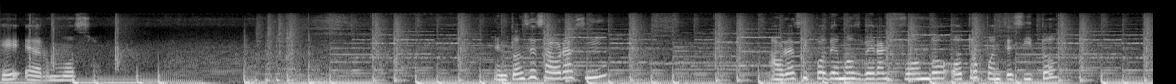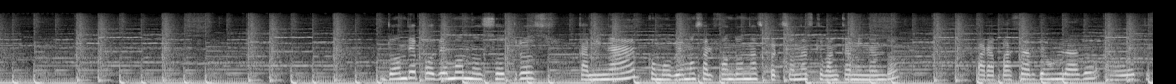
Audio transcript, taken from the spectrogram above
qué hermoso. Entonces ahora sí, ahora sí podemos ver al fondo otro puentecito donde podemos nosotros caminar, como vemos al fondo unas personas que van caminando para pasar de un lado a otro.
